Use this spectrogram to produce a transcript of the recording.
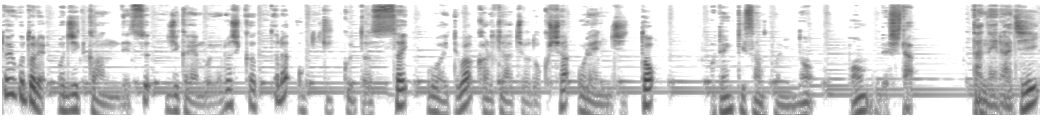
ということで、お時間です。次回もよろしかったらお聞きください。お相手はカルチャー聴読者オレンジとお天気散歩人のポンでした。種ラジ。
